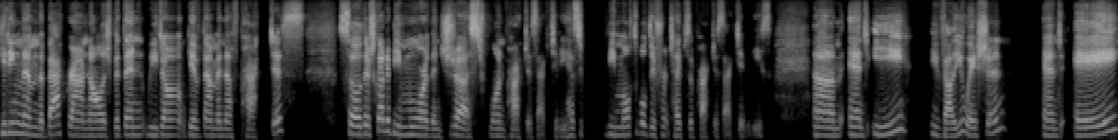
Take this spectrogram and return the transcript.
getting them the background knowledge but then we don't give them enough practice so there's got to be more than just one practice activity it has to be multiple different types of practice activities. Um, and E, evaluation, and A,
